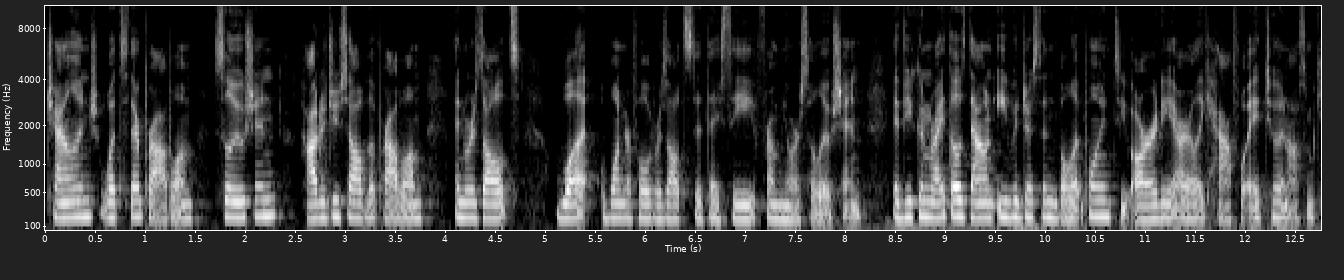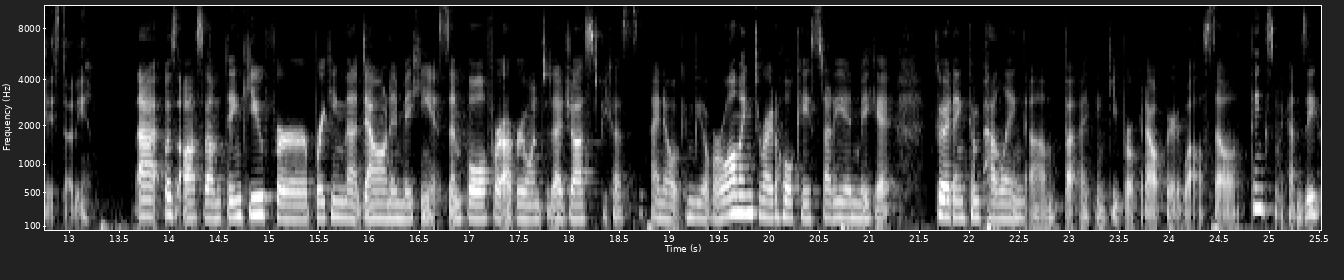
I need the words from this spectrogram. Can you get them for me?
challenge, what's their problem, solution, how did you solve the problem, and results, what wonderful results did they see from your solution. If you can write those down, even just in bullet points, you already are like halfway to an awesome case study. That was awesome. Thank you for breaking that down and making it simple for everyone to digest because I know it can be overwhelming to write a whole case study and make it good and compelling. Um, but I think you broke it out very well. So thanks, Mackenzie.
